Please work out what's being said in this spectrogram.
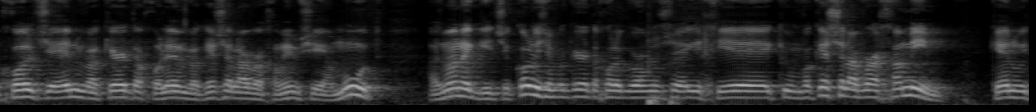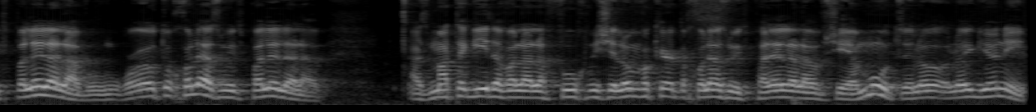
וכל שאין מבקר את החולה מבקש עליו רחמים שימות, אז מה נגיד שכל מי שמבקר את החולה גורם לו שיחיה כי הוא מבקש עליו רחמים, כן הוא מתפלל עליו, הוא רואה אותו חולה אז הוא מתפלל עליו. אז מה תגיד אבל על הפוך, מי שלא מבקר את החולה אז הוא מתפלל עליו שימות, זה לא, לא הגיוני.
